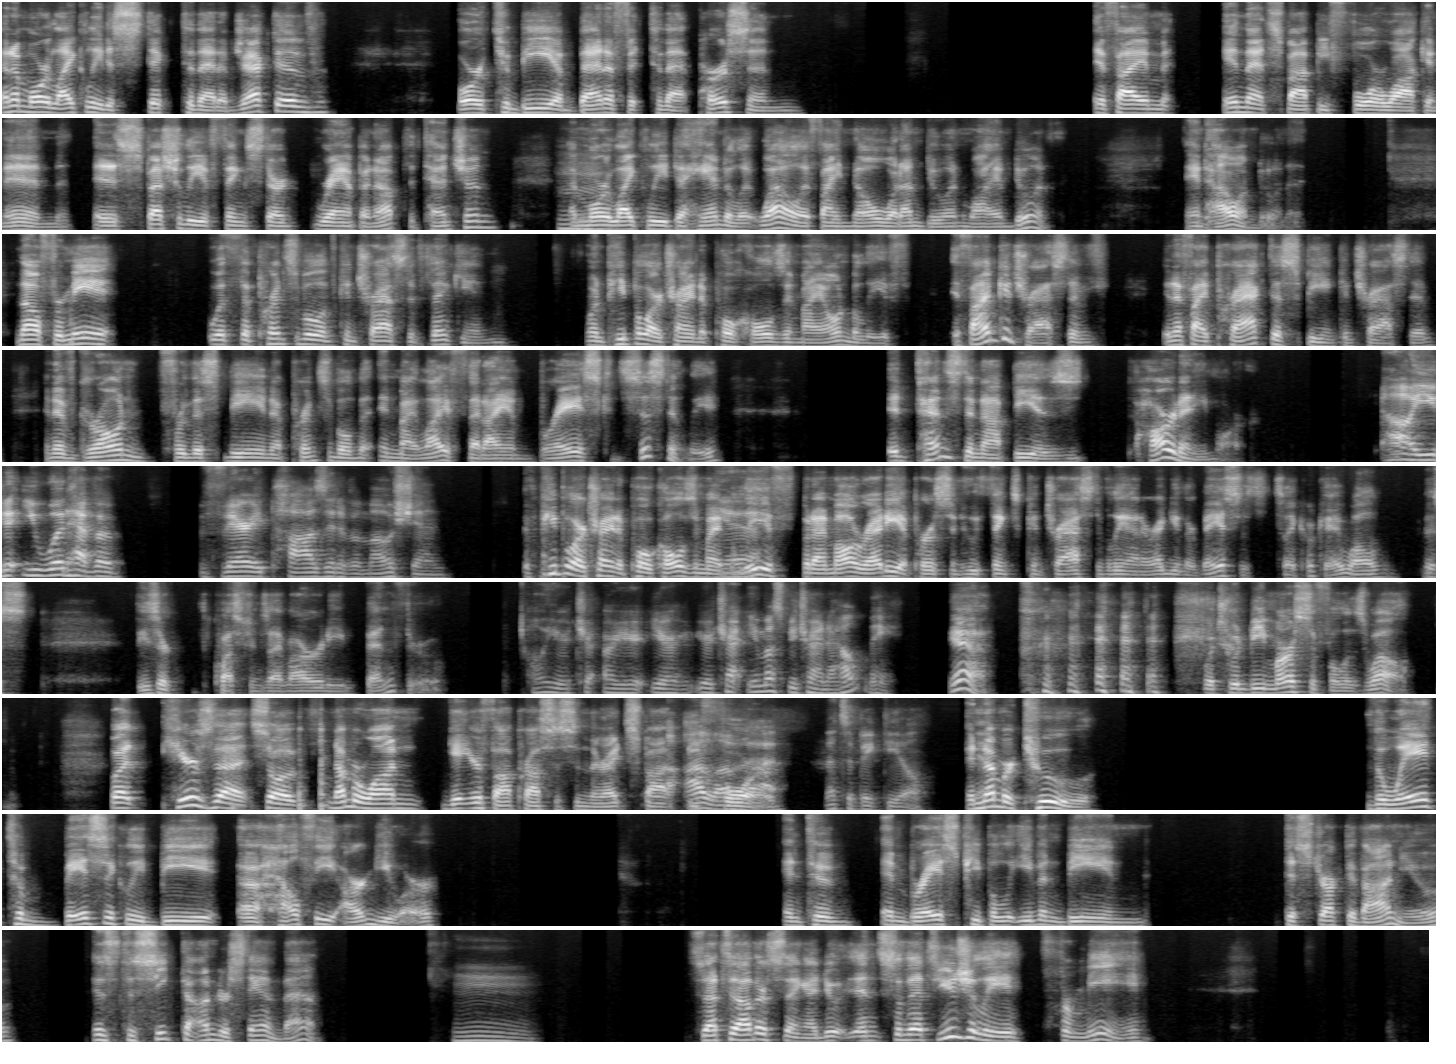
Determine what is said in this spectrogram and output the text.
And I'm more likely to stick to that objective or to be a benefit to that person if I'm in that spot before walking in, especially if things start ramping up the tension, mm. I'm hmm. more likely to handle it well if I know what I'm doing, why I'm doing it, and how I'm doing it. Now, for me, with the principle of contrastive thinking, when people are trying to poke holes in my own belief, if I'm contrastive and if I practice being contrastive and have grown for this being a principle in my life that I embrace consistently, it tends to not be as hard anymore. Oh, you you would have a very positive emotion. If people are trying to poke holes in my yeah. belief, but I'm already a person who thinks contrastively on a regular basis, it's like, okay, well, this these are questions I've already been through. Oh, you're tr- are you you're you're trying you must be trying to help me. Yeah. Which would be merciful as well. But here's the so number one, get your thought process in the right spot before. I love that. That's a big deal. And yeah. number two, the way to basically be a healthy arguer and to embrace people even being destructive on you is to seek to understand them. Mm. So that's the other thing I do. And so that's usually for me,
